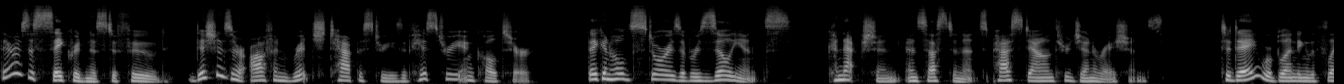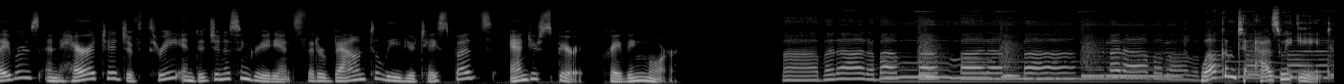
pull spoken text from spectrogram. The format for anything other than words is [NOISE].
There is a sacredness to food. Dishes are often rich tapestries of history and culture. They can hold stories of resilience, connection, and sustenance passed down through generations. Today, we're blending the flavors and heritage of three indigenous ingredients that are bound to leave your taste buds and your spirit craving more. Welcome to As We Eat,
